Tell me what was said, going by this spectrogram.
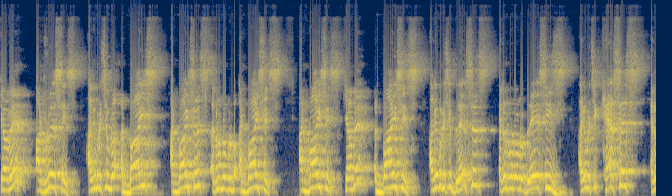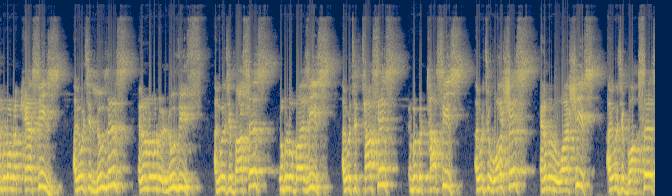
কি হবে? অ্যাড্রেসিস। আগে বলেছি আমরা অ্যাডভাইস, অ্যাডভাইসেস, এখন আমরা বলব অ্যাডভাইসিস। অ্যাডভাইসিস, কি হবে? অ্যাডভাইসিস। আগে বলেছি ব্লেসেস, এখন বলব আমরা ব্লেসিস। আগে বলেছি খ্যাসেস, এখন বলব আমরা খ্যাসিস। আগে বলেছি লুজেস এখন আমরা বলব লুজিস আগে বলেছি বাসেস এখন বলব বাজিস, আগে বলেছি ঠাসেস এখন বলব ঠাসিস, আগে বলেছি ওয়াশেস এখন বলব ওয়াশিস আগে বলছি বক্সেস,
